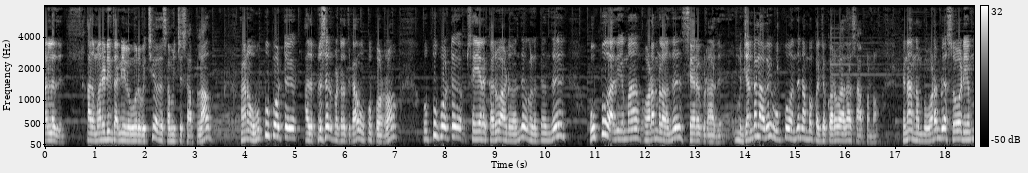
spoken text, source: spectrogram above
நல்லது. அதை மறுபடியும் தண்ணியில் ஊற வச்சு அதை சமைச்சு சாப்பிட்லாம். ஆனால் உப்பு போட்டு அதை ப்ரிசர்வ் பண்ணுறதுக்காக உப்பு போடுறோம். உப்பு போட்டு செய்கிற கருவாடு வந்து உங்களுக்கு வந்து உப்பு அதிகமாக உடம்புல வந்து சேரக்கூடாது. ஜென்ரலாகவே உப்பு வந்து நம்ம கொஞ்சம் குறைவாக தான் சாப்பிட்ணும். ஏன்னா நம்ம உடம்புல சோடியம்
